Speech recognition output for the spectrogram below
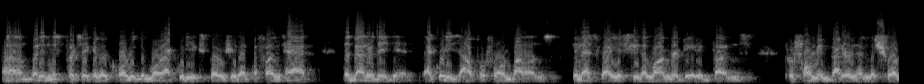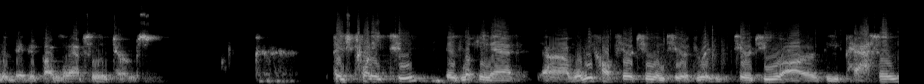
Um, but in this particular quarter, the more equity exposure that the funds had, the better they did. Equities outperform bonds, and that's why you see the longer dated funds performing better than the shorter dated funds in absolute terms. Page 22 is looking at uh, what we call Tier 2 and Tier 3. Tier 2 are the passive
